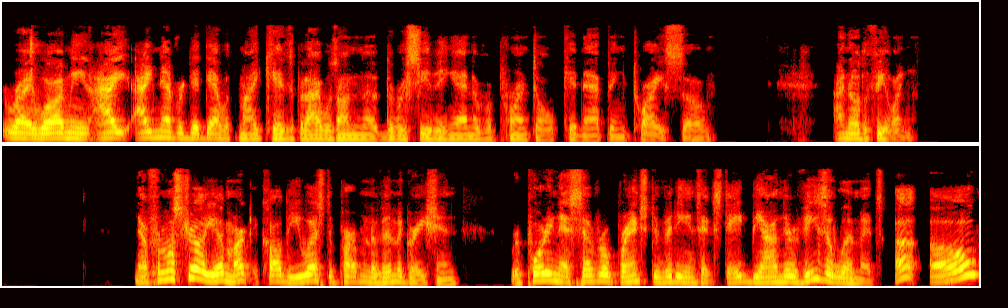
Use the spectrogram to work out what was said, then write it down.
Right. Well, I mean, I I never did that with my kids, but I was on the the receiving end of a parental kidnapping twice, so I know the feeling. Now, from Australia, Mark called the U.S. Department of Immigration, reporting that several Branch Davidians had stayed beyond their visa limits. Uh oh.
